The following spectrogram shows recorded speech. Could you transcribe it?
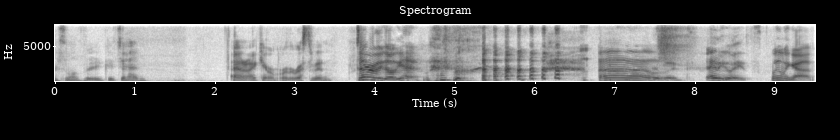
Or some of it get your head. I don't know. I can't remember the rest of it. There we go again. Oh, Lord. Anyways, moving on.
